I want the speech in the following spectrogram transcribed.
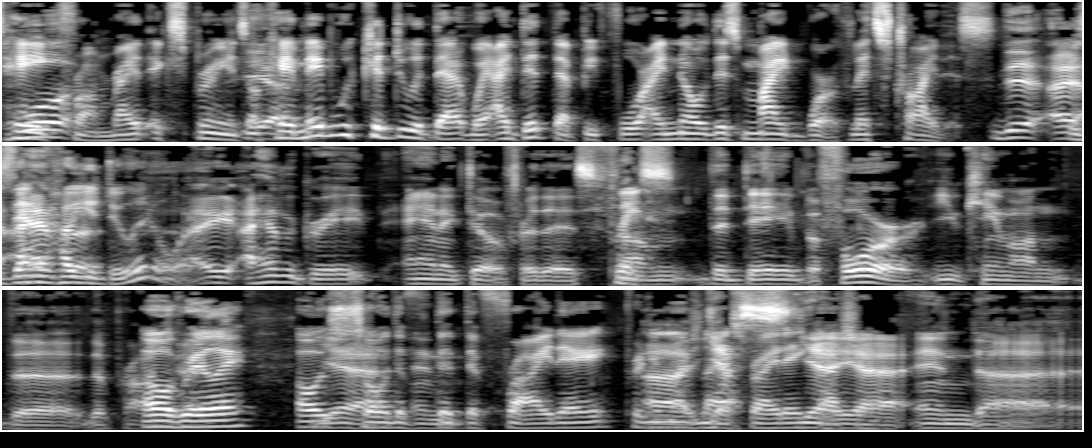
take Well, from right experience. yeah. Okay, maybe we could do it that way. I did that before. I know this might work. Let's try this. Is The- I- I that how a- you do it, or I, I have a great anecdote for this Please. from the day before you came on the the project. oh really? Oh, Yeah, so the, and- the the Friday, pretty Uh, much last yes, Friday. Yeah, Gotcha. yeah, and uh,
